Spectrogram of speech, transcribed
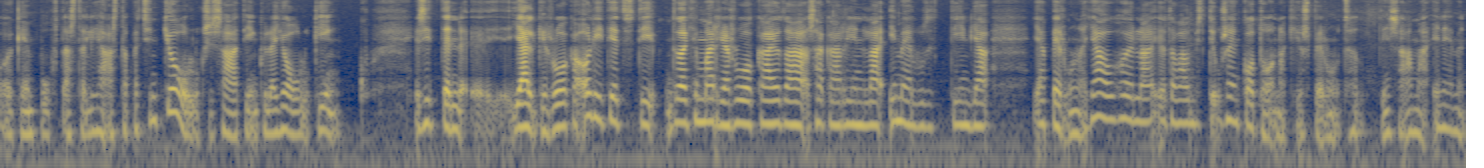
oikein puhtaasta lihasta, paitsi nyt jouluksi saatiin kyllä joulukinkku. Ja sitten jälkiruoka oli tietysti jotakin marjaruokaa, jota sakarinilla imellutettiin ja, ja perunajauhoilla, jota valmisti usein kotonakin, jos perunat satuttiin saamaan enemmän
